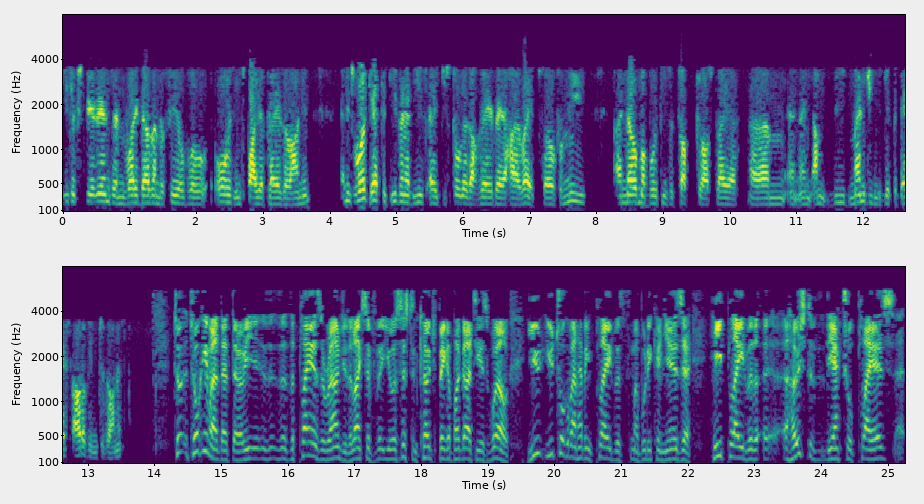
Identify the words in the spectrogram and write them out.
his experience and what he does on the field will always inspire players around him. And his work ethic, even at his age, is still at a very, very high rate. So for me, I know Mabhuti is a top class player, um, and, and I'm managing to get the best out of him, to be honest. Talking about that, though, I mean, the, the, players around you, the likes of your assistant coach, Bega Pagati, as well. You, you talk about having played with Mabhuti Khenyeza. He played with a, a, host of the actual players. Uh,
